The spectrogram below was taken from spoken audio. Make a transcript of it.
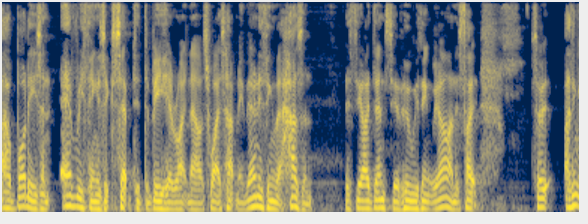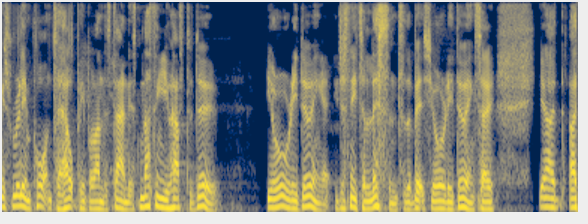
our bodies and everything is accepted to be here right now. It's why it's happening. The only thing that hasn't is the identity of who we think we are. And it's like, so I think it's really important to help people understand it's nothing you have to do. You're already doing it. You just need to listen to the bits you're already doing. So, yeah, I, I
